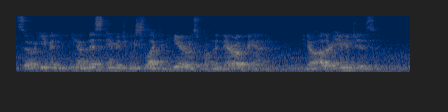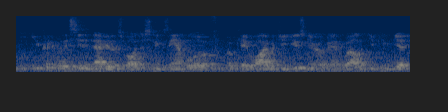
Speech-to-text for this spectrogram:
so even, you know, this image we selected here was from the narrowband. You know, other images, you couldn't really see the nebula as well. Just an example of, okay, why would you use narrowband? Well, you can get,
